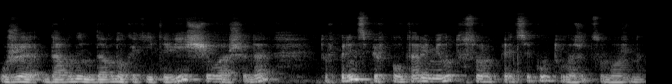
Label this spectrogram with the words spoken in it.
уже давным-давно какие-то вещи ваши, да, то, в принципе, в полторы минуты, в 45 секунд уложиться можно.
